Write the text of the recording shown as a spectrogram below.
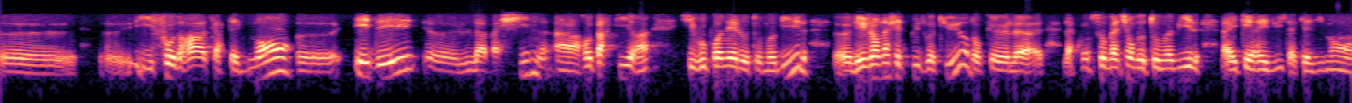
euh, euh, il faudra certainement euh, aider la machine à repartir. Hein. Si vous prenez l'automobile, les gens n'achètent plus de voitures, donc la, la, consommation d'automobile a été réduite à quasiment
